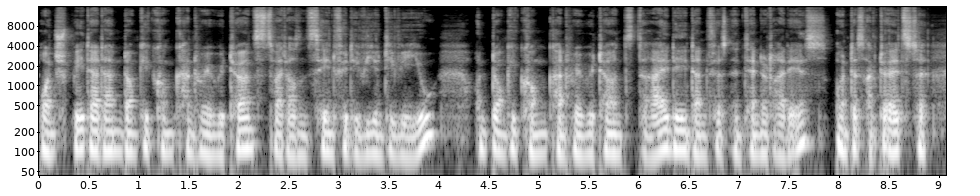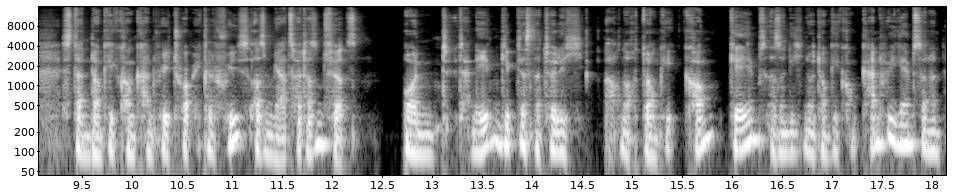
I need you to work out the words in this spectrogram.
Und später dann Donkey Kong Country Returns 2010 für die Wii und die Wii U und Donkey Kong Country Returns 3D dann fürs Nintendo 3DS. Und das aktuellste ist dann Donkey Kong Country Tropical Freeze aus dem Jahr 2014. Und daneben gibt es natürlich auch noch Donkey Kong Games, also nicht nur Donkey Kong Country Games, sondern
